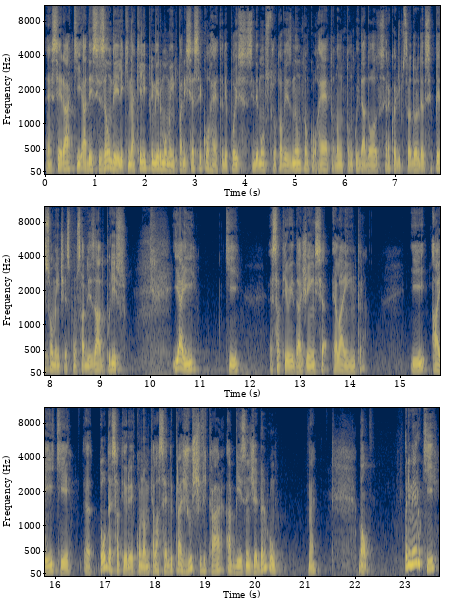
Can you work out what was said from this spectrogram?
É, será que a decisão dele, que naquele primeiro momento parecia ser correta, depois se demonstrou talvez não tão correta, não tão cuidadosa, será que o administrador deve ser pessoalmente responsabilizado por isso? E aí que essa teoria da agência ela entra e aí que é, toda essa teoria econômica ela serve para justificar a business judgment rule, né? Bom, primeiro que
